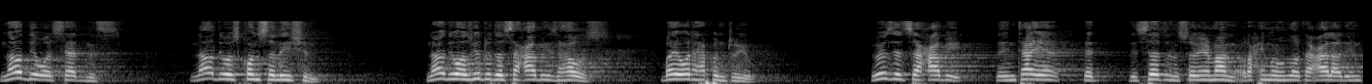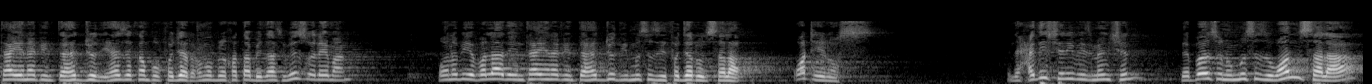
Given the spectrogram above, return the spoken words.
Now there was sadness. Now there was consolation. Now there was go to the Sahabi's house. By what happened to you? Where is that Sahabi? The entire, that the certain Sulaiman, rahimahullah ta'ala, the entire night in tahajjud, he has a camp of Fajr. Umar ibn Khattab is asking, where's Sulaiman? O oh, Nabi of Allah, the entire night in tahajjud, he misses the Fajr salah. What a loss. In the Hadith Sharif is mentioned, the person who misses one salah,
